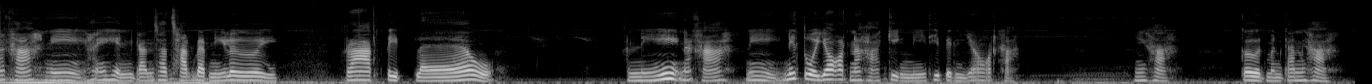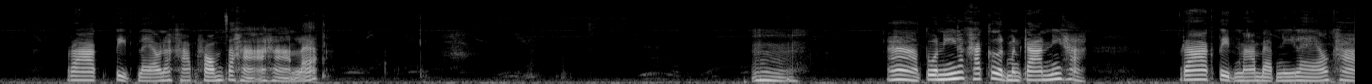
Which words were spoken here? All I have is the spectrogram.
นะคะ นี่ให้เห็นกันชัดๆแบบนี้เลย รากติดแล้ว อันนี้นะคะ นี่นี่ตัวยอดนะคะ กิ่งนี้ที่เป็นยอดค่ะ นี่ค่ะ เกิดเหมือนกันค่ะ รากติดแล้วนะคะ พร้อมจะหาอาหารแล้วอืมอ่า ตัวนี้นะคะ เกิดเหมือนกันนี่ค่ะ รากติดมาแบบนี้แล้วค่ะ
